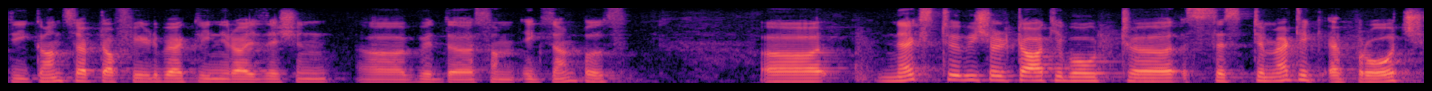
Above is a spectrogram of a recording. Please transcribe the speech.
the concept of feedback linearization with some examples. next we shall talk about systematic approach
